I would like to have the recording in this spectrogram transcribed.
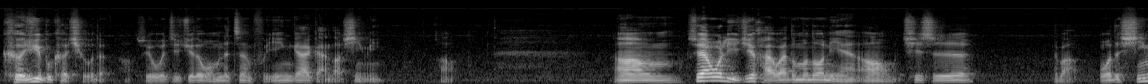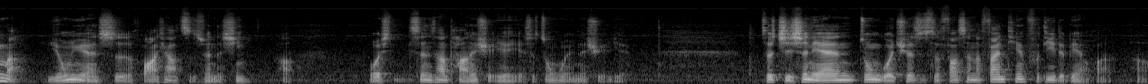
可遇不可求的啊，所以我就觉得我们的政府应该感到幸运，啊，嗯，虽然我旅居海外这么多年啊，其实，对吧？我的心嘛，永远是华夏子孙的心啊。我身上淌的血液也是中国人的血液。这几十年，中国确实是发生了翻天覆地的变化啊！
